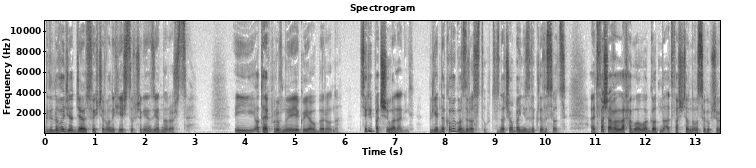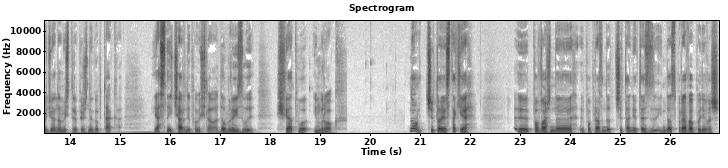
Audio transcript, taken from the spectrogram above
gdy dowodzi oddziałem swoich czerwonych jeźdźców przegnając jednorożce. I oto jak porównuje jego i Auberona. Ciri patrzyła na nich. Byli jednakowego wzrostu, to znaczy obaj niezwykle wysocy. Ale twarz Awallacha była łagodna, a twarz czarnowłosego przywodziła na myśl drapieżnego ptaka. Jasny i czarny pomyślała, dobry i zły, światło i mrok. No, czy to jest takie y, poważne, poprawne odczytanie, to jest inna sprawa, ponieważ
